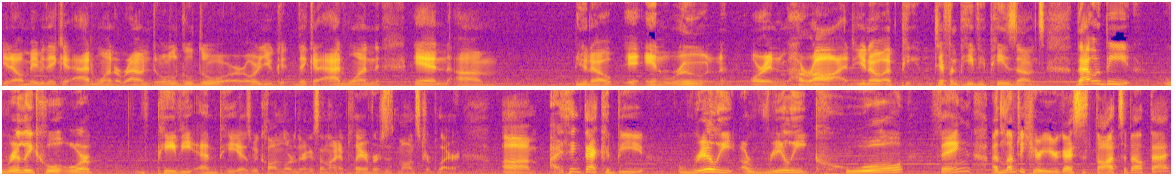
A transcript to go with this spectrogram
You know, maybe they could add one around Dol Guldur, or you could they could add one in, um, you know, in, in Rhûn or in Harad. You know, different PvP zones. That would be really cool. Or PvMP, as we call in Lord of the Rings Online, player versus monster player. Um, I think that could be really a really cool thing. I'd love to hear your guys' thoughts about that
